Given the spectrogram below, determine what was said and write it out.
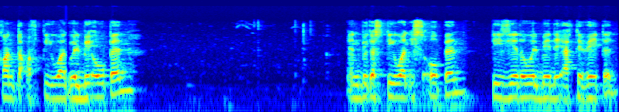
contact of T1 will be open. And because T1 is open, T0 will be deactivated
